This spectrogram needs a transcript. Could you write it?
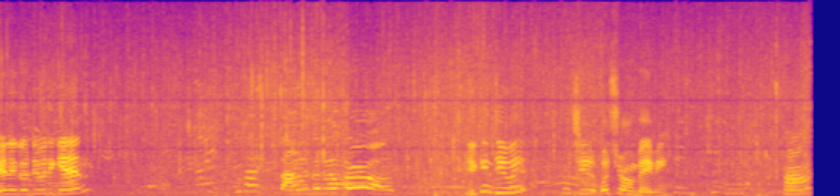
Gonna go do it again? Follow the little girl. You can do it. What's, you, what's wrong, baby? Huh?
